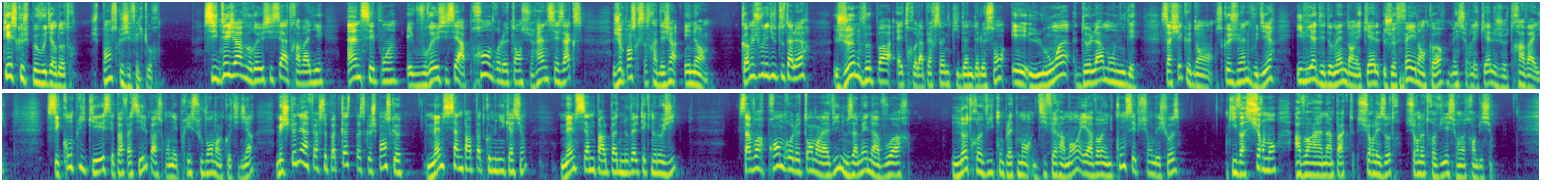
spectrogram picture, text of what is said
Qu'est-ce que je peux vous dire d'autre? Je pense que j'ai fait le tour. Si déjà vous réussissez à travailler un de ces points et que vous réussissez à prendre le temps sur un de ces axes, je pense que ça sera déjà énorme. Comme je vous l'ai dit tout à l'heure, je ne veux pas être la personne qui donne des leçons et loin de là mon idée. Sachez que dans ce que je viens de vous dire, il y a des domaines dans lesquels je fail encore, mais sur lesquels je travaille. C'est compliqué, c'est pas facile parce qu'on est pris souvent dans le quotidien, mais je tenais à faire ce podcast parce que je pense que même si ça ne parle pas de communication, même si ça ne parle pas de nouvelles technologies, savoir prendre le temps dans la vie nous amène à voir notre vie complètement différemment et avoir une conception des choses qui va sûrement avoir un impact sur les autres, sur notre vie et sur notre ambition.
